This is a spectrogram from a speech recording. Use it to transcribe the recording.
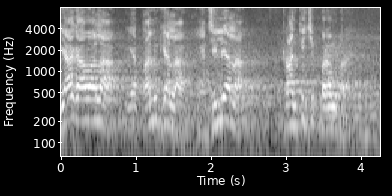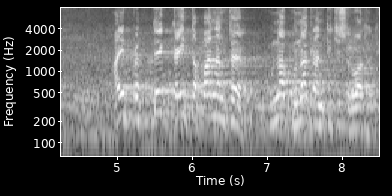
या गावाला या तालुक्याला या जिल्ह्याला क्रांतीची परंपरा आहे. आणि प्रत्येक काही तपानंतर पुन्हा पुन्हा क्रांतीची सुरुवात होते.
